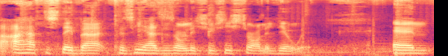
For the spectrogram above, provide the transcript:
I have to stay back because he has his own issues he's trying to deal with. And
